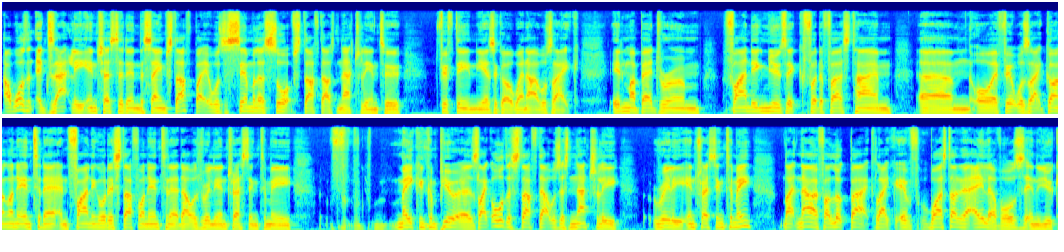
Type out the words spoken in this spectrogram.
I wasn't exactly interested in the same stuff, but it was a similar sort of stuff that I was naturally into 15 years ago when I was like in my bedroom finding music for the first time um, or if it was like going on the internet and finding all this stuff on the internet that was really interesting to me f- making computers like all the stuff that was just naturally really interesting to me like now if i look back like if while i studied at a levels in the uk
